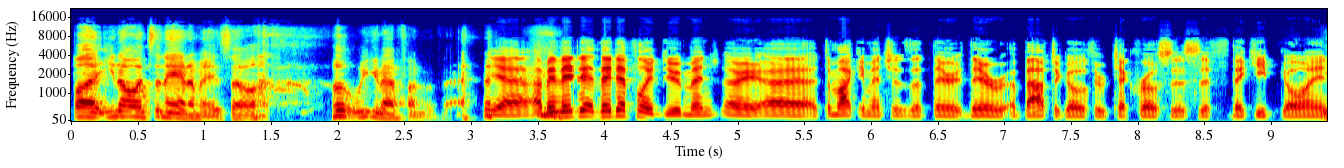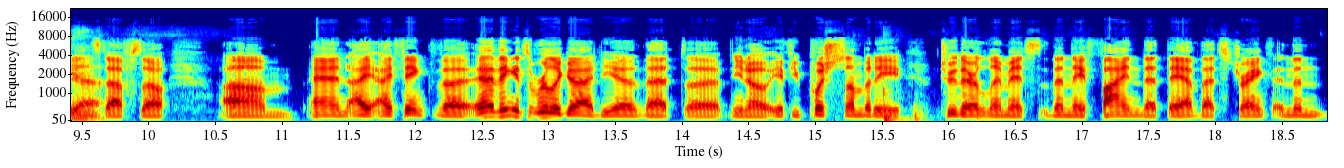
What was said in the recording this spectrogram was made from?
But you know, it's an anime, so we can have fun with that. yeah, I mean they de- they definitely do mention. I mean, uh, Tamaki mentions that they're they're about to go through techrosis if they keep going Yeah. and stuff. So, um, and I, I think the I think it's a really good idea that uh, you know if you push somebody to their limits, then they find that they have that strength, and then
